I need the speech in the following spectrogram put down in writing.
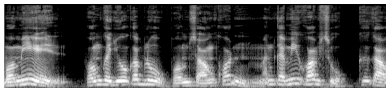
บ่มีผมก็อยู่กับลูก ผมสองคน มันก็มีความสุขคือเก่า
